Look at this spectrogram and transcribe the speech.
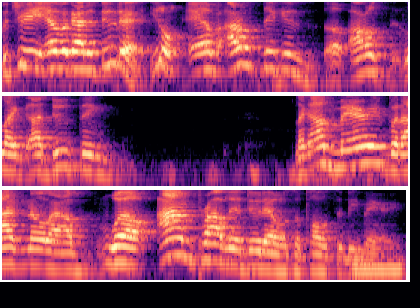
But you ain't ever got to do that. You don't ever. I don't think it's. Uh, I don't like. I do think. Like I'm married, but I know like. I, well, I'm probably a dude that was supposed to be married,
